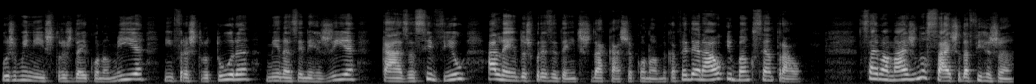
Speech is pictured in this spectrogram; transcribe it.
os ministros da Economia, Infraestrutura, Minas e Energia, Casa Civil, além dos presidentes da Caixa Econômica Federal e Banco Central. Saiba mais no site da Firjan.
